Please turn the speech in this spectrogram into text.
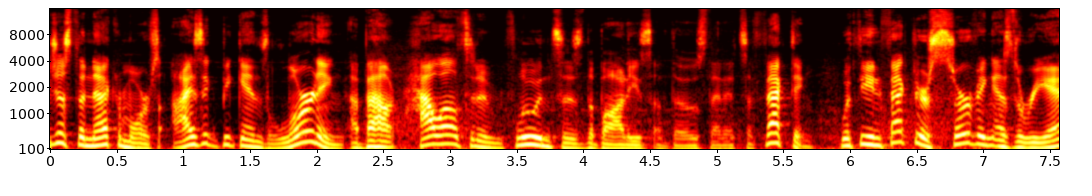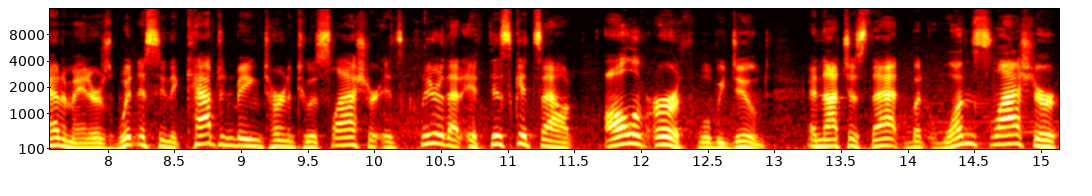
just the necromorphs, Isaac begins learning about how else it influences the bodies of those that it's affecting. With the infectors serving as the reanimators, witnessing the captain being turned into a slasher, it's clear that if this gets out, all of Earth will be doomed. And not just that, but one slasher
